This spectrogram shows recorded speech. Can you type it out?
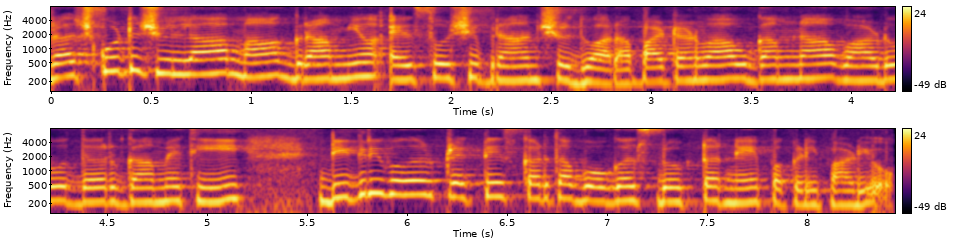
રાજકોટ જિલ્લામાં ગ્રામ્ય એસઓજી બ્રાન્ચ દ્વારા પાટણવાવ ગામના વાડોદર ગામેથી ડિગ્રી વગર પ્રેક્ટિસ કરતા બોગસ ડોક્ટરને પકડી પાડ્યો.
